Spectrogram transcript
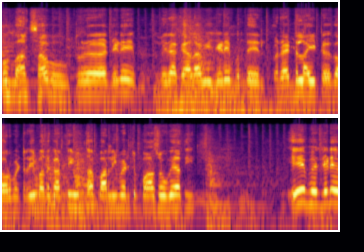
ਉਹ ਮਾਨ ਸਾਹਿਬ, ਹੂਟਰ ਜਿਹੜੇ ਮੇਰਾ ਖਿਆਲ ਆ ਵੀ ਜਿਹੜੇ ਬੰਦੇ ਰੈੱਡ ਲਾਈਟ ਗਵਰਨਮੈਂਟ ਨੇ ਬੰਦ ਕਰਤੀ, ਹੁਣ ਤਾਂ ਪਾਰਲੀਮੈਂਟ ਚ ਪਾਸ ਹੋ ਗਿਆ ਸੀ ਇਹ ਫਿਰ ਜਿਹੜੇ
